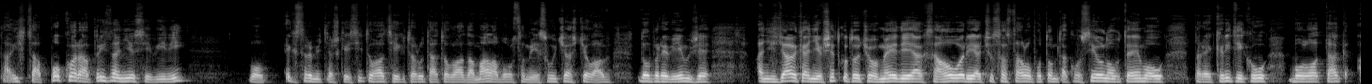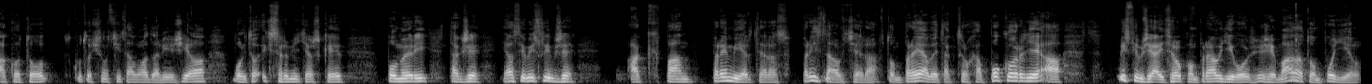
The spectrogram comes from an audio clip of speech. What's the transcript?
tá istá pokora, priznanie si viny, vo extrémne ťažkej situácii, ktorú táto vláda mala, bol som jej súčasťou a dobre viem, že ani zďaleka nie všetko to, čo v médiách sa hovorí a čo sa stalo potom takou silnou témou pre kritiku, bolo tak, ako to v skutočnosti tá vláda riešila. Boli to extrémne ťažké pomery. Takže ja si myslím, že ak pán premiér teraz priznal včera v tom prejave tak trocha pokorne a myslím, že aj celkom pravdivo, že, že má na tom podiel,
